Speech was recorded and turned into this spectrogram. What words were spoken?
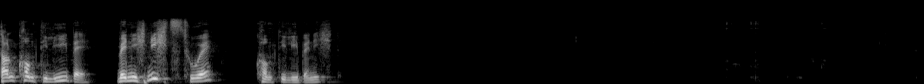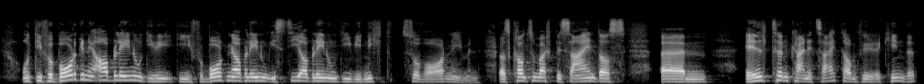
dann kommt die Liebe. Wenn ich nichts tue, kommt die Liebe nicht. Und die verborgene Ablehnung, die, die verborgene Ablehnung ist die Ablehnung, die wir nicht so wahrnehmen. Das kann zum Beispiel sein, dass ähm, Eltern keine Zeit haben für ihre Kinder,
